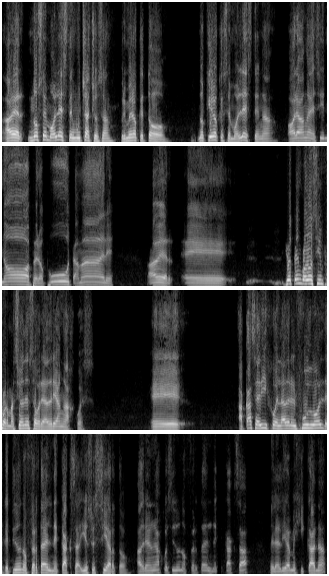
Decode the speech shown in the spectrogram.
A ver, no se molesten, muchachos, ¿ah? Primero que todo. No quiero que se molesten, ¿ah? Ahora van a decir, no, pero puta madre. A ver, eh, yo tengo dos informaciones sobre Adrián Ascuez. Eh, acá se dijo en Ladre el Fútbol de que tiene una oferta del Necaxa, y eso es cierto. Adrián Ascuez tiene una oferta del Necaxa de la Liga Mexicana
